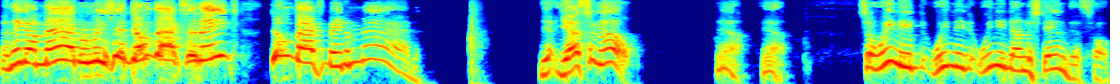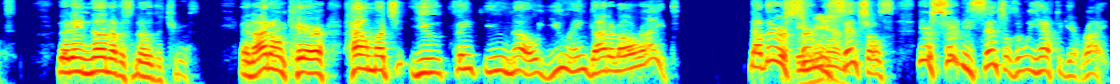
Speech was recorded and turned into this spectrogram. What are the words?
And they got mad when we said, don't vaccinate. Don't vaccinate. Made them mad. Yeah, yes or no? Yeah, yeah. So we need we need we need to understand this, folks. That ain't none of us know the truth. And I don't care how much you think you know, you ain't got it all right. Now there are certain Amen. essentials. There are certain essentials that we have to get right.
